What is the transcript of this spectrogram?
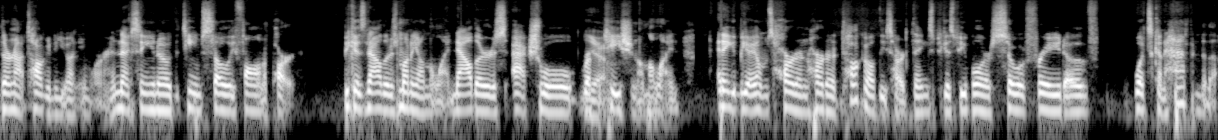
they're not talking to you anymore and next thing you know the team's slowly falling apart because now there's money on the line now there's actual Yeah. reputation on the line and it becomes harder and harder to talk about these hard things because people are so afraid of what's going to happen to them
